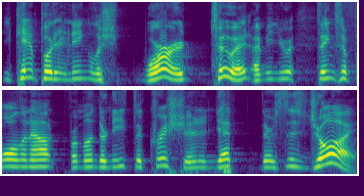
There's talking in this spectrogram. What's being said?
you can't put an English word to it. I mean, things have fallen out from underneath the Christian, and yet there's this joy.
